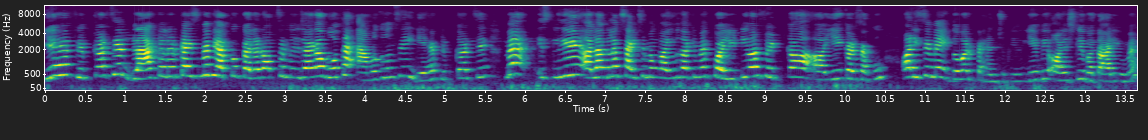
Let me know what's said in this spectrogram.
ये है फ्लिपकार्ट से ब्लैक कलर का, इसमें भी आपको कलर ऑप्शन मिल जाएगा। वो था अमेजोन से, ये है फ्लिपकार्ट से। मैं इसलिए अलग अलग साइड से मंगवाई हूँ, ताकि मैं क्वालिटी और फिट का ये कर सकूँ। और इसे मैं एक दो बार पहन चुकी हूँ। ये भी ऑनेस्टली बता रही हूँ मैं।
